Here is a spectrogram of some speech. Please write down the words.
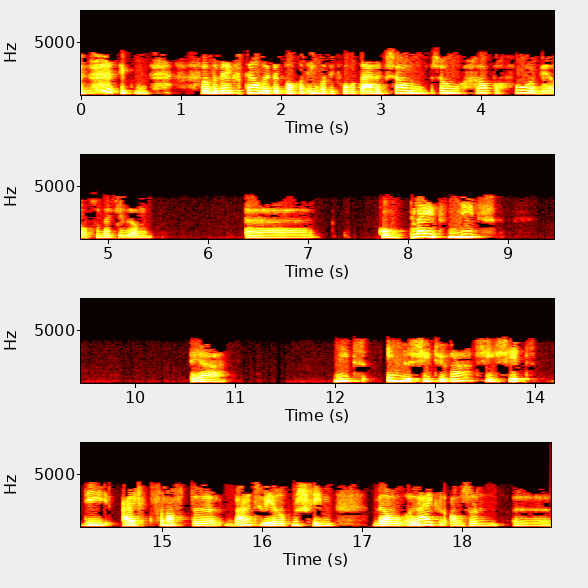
ik, van de week vertelde ik het nog aan iemand. Ik vond het eigenlijk zo'n zo'n grappig voorbeeld. Zodat je dan compleet niet, ja, niet in de situatie zit. Die eigenlijk vanaf de buitenwereld misschien wel lijkt als een uh,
